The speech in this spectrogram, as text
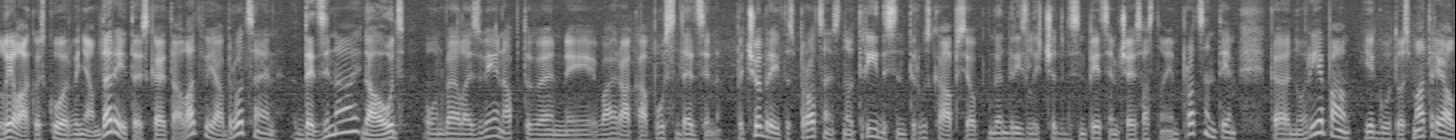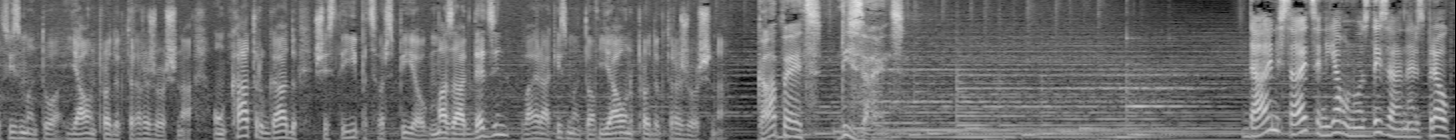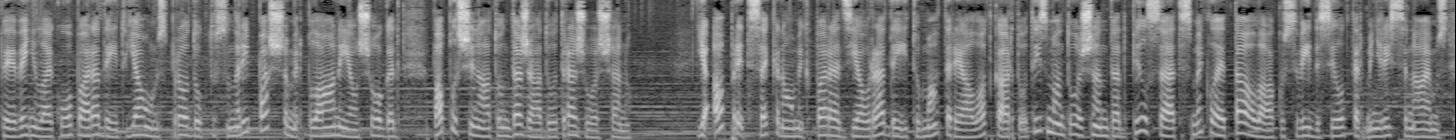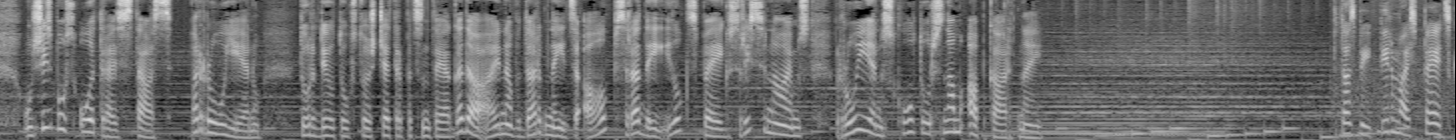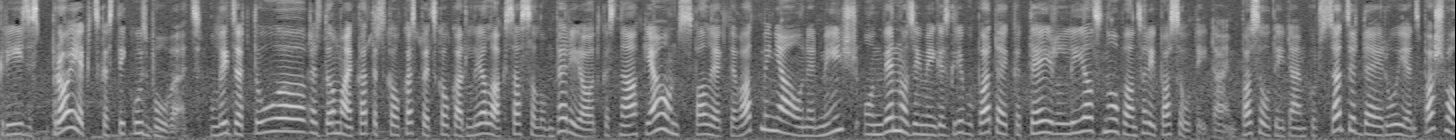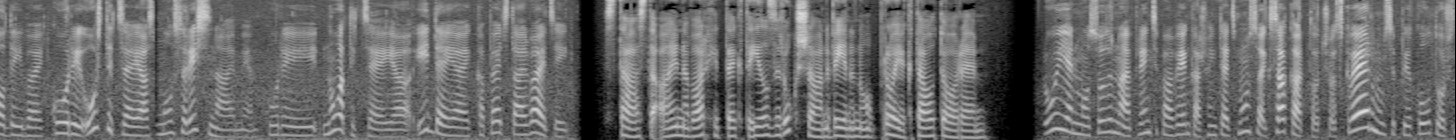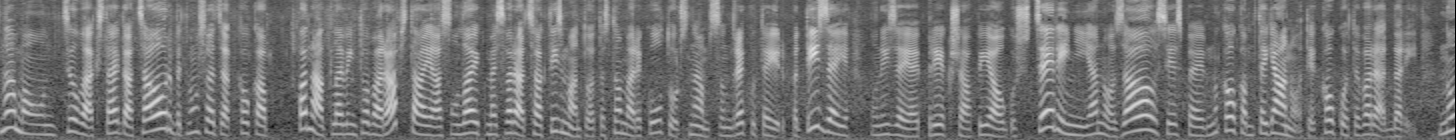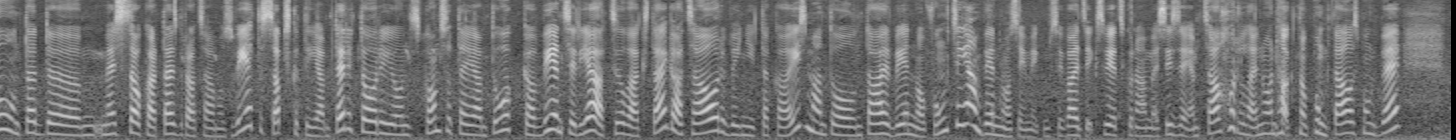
Lielākais, ko ar viņām darīt, tā skaitā Latvijā, brocēni dedzināja daudz, un vēl aizvien aptuveni vairāk kā pusi dedzina. Bet šobrīd tas procents no 30 ir uzkāpis jau gandrīz līdz 45, 48%, ka no riepām iegūtos materiālus izmanto jaunu produktu ražošanā. Un katru gadu šis īpatsvars pieaug. Mazāk dedzina, vairāk izmanto jaunu produktu ražošanā. Kāpēc dizains? Dainis aicina jaunos dizainerus braukt pie viņa, lai kopā radītu jaunus produktus, un arī pašam ir plāni jau šogad paplašināt un dažādot ražošanu. Ja aprites ekonomika paredz jau radītu materiālu atkārtot izmantošanu, tad pilsētas meklē tālākus vides ilgtermiņa risinājumus, un šis būs otrais stāsts par rūjienu. Tur 2014. gadā ainavu darbnīca Alps radīja ilgspējīgus risinājumus rūjienas kultūras nama apkārtnē. Tas bija pirmais pēckrīzes projekts, kas tika uzbūvēts. Un līdz ar to es domāju, ka katrs kaut kas pēc kaut kāda lielāka sasaluma perioda, kas nāk jauns, paliek tev atmiņā un ir mīļš. Un viennozīmīgi es gribu pateikt, ka te ir liels nopelns arī pasūtītājiem. Pasūtītājiem, kurus sadzirdēja Rūjienas pašvaldībai, kuri uzticējās mūsu risinājumiem, kuri noticēja idejai, kāpēc tā ir vajadzīga. Stāsta ainava arhitekte Ilza Rukšāna, viena no projekta autoriem. Rūjiena mūs uzrunāja principā vienkārši. Viņa teica, mums vajag sakārtot šo skvēru, mums ir pie kultūras nama un cilvēks staigā cauri, bet mums vajadzētu kaut kā panākt, lai viņi tomēr apstājās un lai mēs varētu sākt izmantot. Tas tomēr ir kultūras nams un rekutē ir pat izēja un izējai priekšā pieauguši ceriņi, ja no zāles iespēja, nu kaut kam te jānotiek, kaut ko te varētu darīt. Nu, tad uh, mēs savukārt aizbraucām uz vietas, apskatījām teritoriju un konstatējām to, ka viens ir jā, cilvēks staigā cauri, viņi izmanto un tā ir viena no funkcijām. Viennozīmīgi mums ir vajadzīgs vietas, kurām mēs izējām cauri, lai nonāktu no punkta A uz punktu B.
